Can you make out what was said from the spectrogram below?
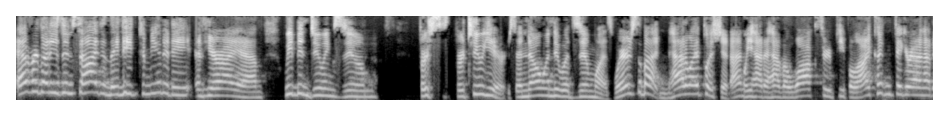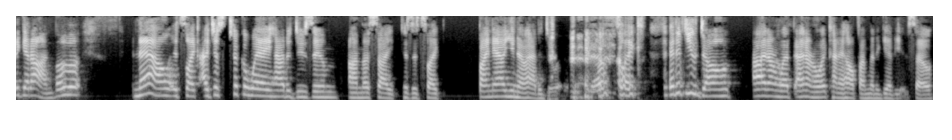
everybody's inside and they need community and here I am. We've been doing Zoom for for 2 years and no one knew what Zoom was. Where's the button? How do I push it? And we had to have a walk through people. I couldn't figure out how to get on. Blah, blah. Now it's like I just took away how to do Zoom on the site because it's like by now you know how to do it. You know? it's like and if you don't I don't know what I don't know what kind of help I'm going to give you. So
